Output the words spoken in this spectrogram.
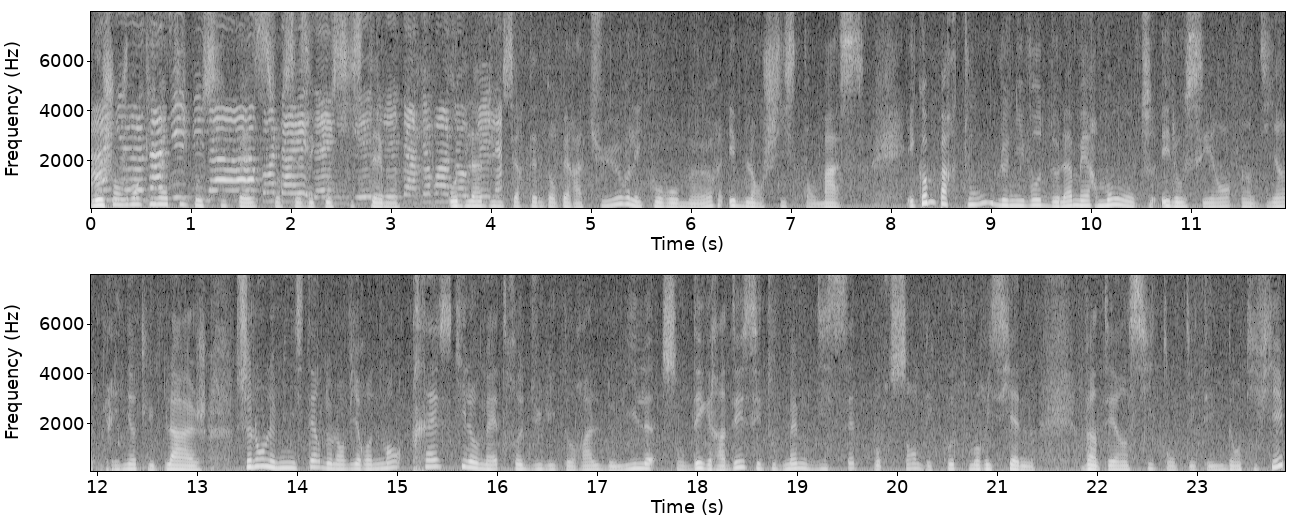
Le changement climatique aussi pèse sur ces écosystèmes. Au-delà d'une certaine température, les coraux meurent et blanchissent en masse. Et comme partout, le niveau de la mer monte et l'océan Indien grignote les plages. Selon le ministère de l'Environnement, 13 km du littoral de l'île sont dégradés. C'est tout de même 17% des côtes mauriciennes. 21 sites ont été identifiés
